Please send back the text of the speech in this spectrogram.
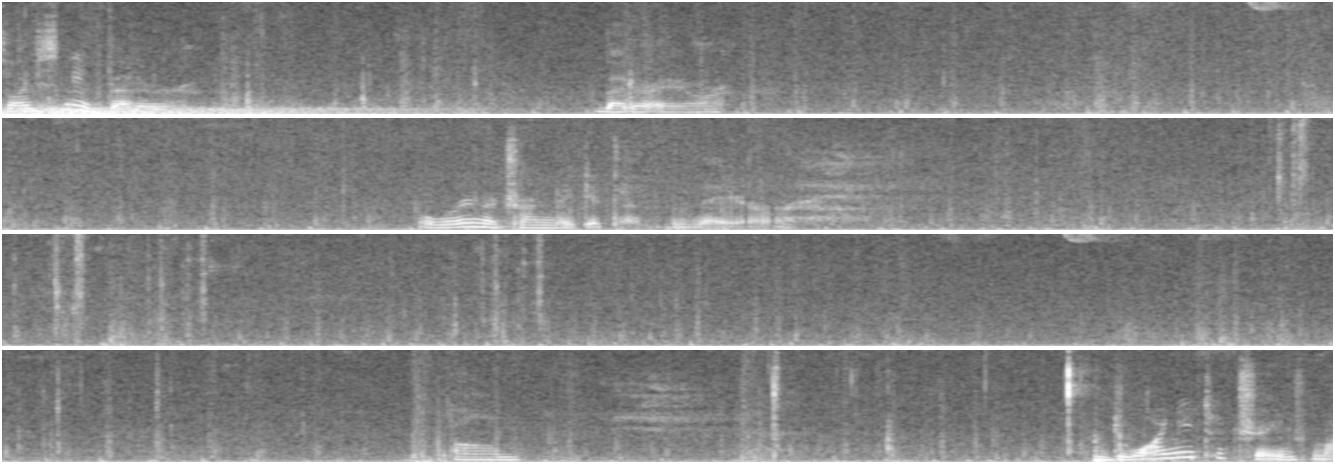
so I just need better, better AR. But we're gonna try and make it there. Um, do I need to change my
